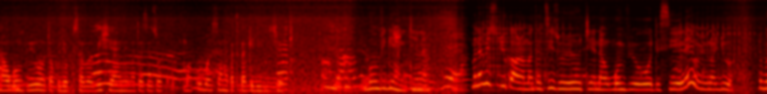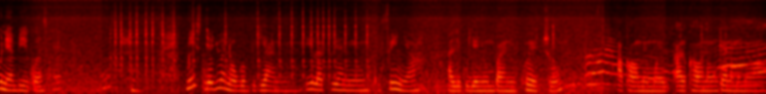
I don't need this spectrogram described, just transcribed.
na ugomvi huo utakuja kusababisha yani matatizo makubwa sana katika kijiji chetu. Ugomvi gani tena? Maana mimi sijui kama na matatizo yoyote na ugomvi wowote, sielewi. Unajua, hebu niambie kwanza. Mi sijajua ni ugomvi gani, ila tu yani Kufinya alikuja nyumbani kwetu akawa anaongea na mume wangu,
